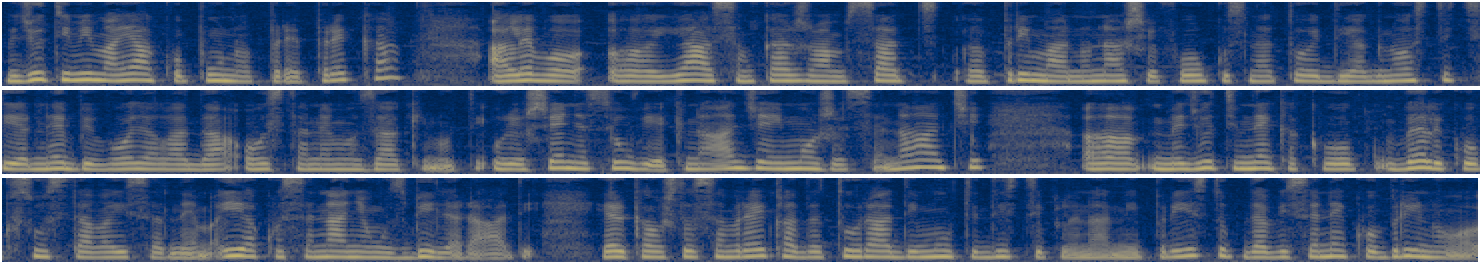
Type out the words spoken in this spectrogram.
Međutim ima jako puno prepreka, ali evo e, ja sam kažem vam sad e, primarno naš je fokus na toj dijagnostici jer ne bi voljela da ostanemo zakinuti. U rješenje se uvijek nađe i može se naći, međutim nekakvog velikog sustava i sad nema, iako se na njemu zbilja radi. Jer kao što sam rekla da tu radi multidisciplinarni pristup, da bi se neko brinuo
